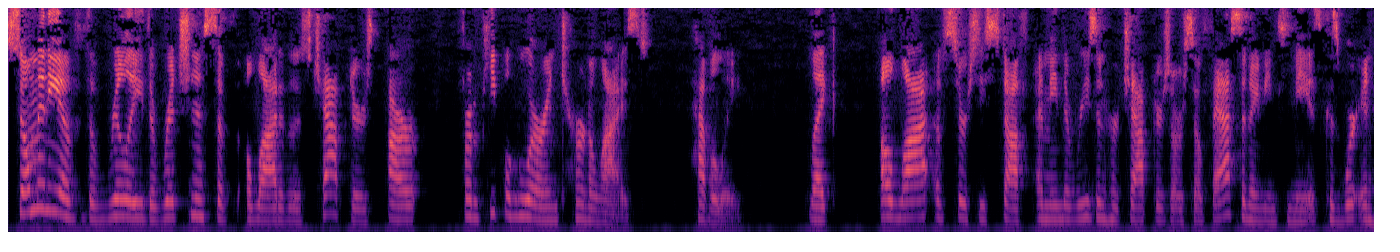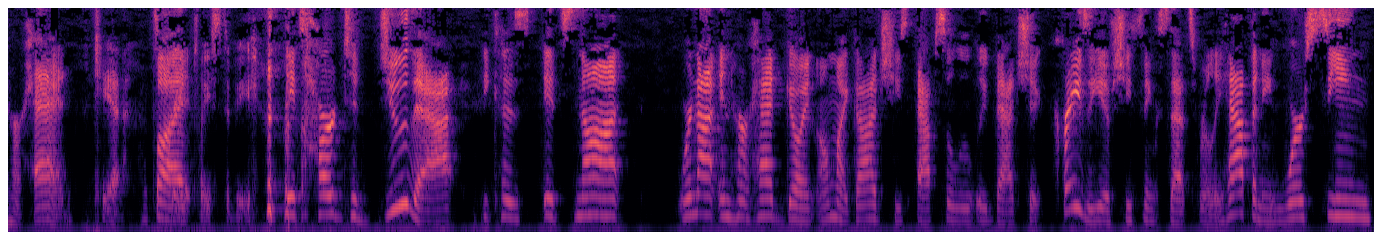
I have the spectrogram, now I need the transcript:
so many of the really, the richness of a lot of those chapters are from people who are internalized heavily. Like a lot of Cersei stuff. I mean, the reason her chapters are so fascinating to me is because we're in her head. Yeah, it's a great place to be. it's hard to do that because it's not we're not in her head going, oh my god, she's absolutely batshit crazy if she thinks that's really happening. We're seeing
